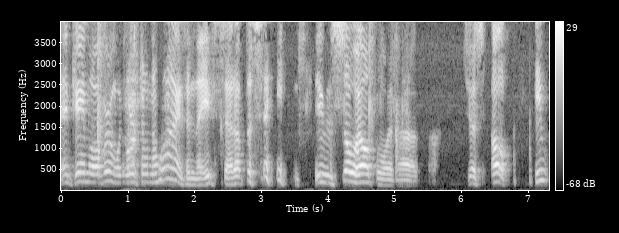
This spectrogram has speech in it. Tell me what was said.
and came over and we worked on the lines and they set up the scene. He was so helpful and uh, just, oh, he,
